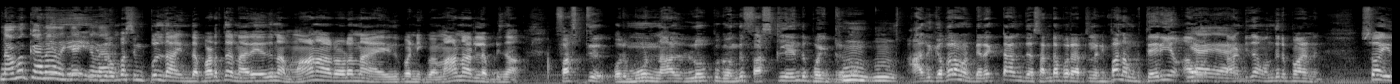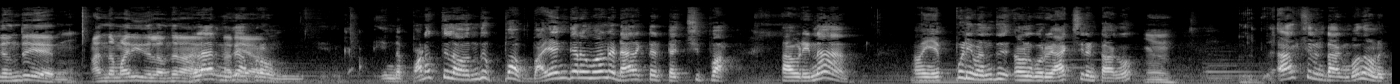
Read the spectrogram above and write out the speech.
நமக்கான அதை இது- கேட்கல. ரொம்ப சிம்பிள் தான். இந்த படத்தை நிறைய இது நான் மாநாடோட நான் இது பண்ணிக்குவேன். மாநாடுல அப்படிதான். ஃபர்ஸ்ட் ஒரு மூணு நாலு லூப்புக்கு வந்து ஃபர்ஸ்ட்ல இருந்து போயிட்டு இருக்கும். அதுக்கப்புறம் அவன் டைரக்டா அந்த சண்டை போற இடத்துல நிப்பான். நமக்கு தெரியும். அவன். தாண்டி தான் வந்திருப்பான்னு. சோ இது வந்து அந்த மாதிரி இதுல வந்து நான் அப்புறம் இந்த படத்துல வந்து பயங்கரமான டைரக்டர் டச்சுப்பா அப்படின்னா அவன் எப்படி வந்து அவனுக்கு ஒரு ஆக்சிடென்ட் ஆகும்? ஆக்சிடென்ட் ஆகும்போது அவனுக்கு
